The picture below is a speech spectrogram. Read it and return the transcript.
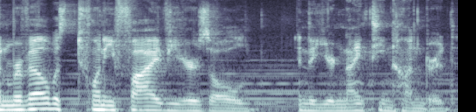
When Ravel was 25 years old in the year 1900,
